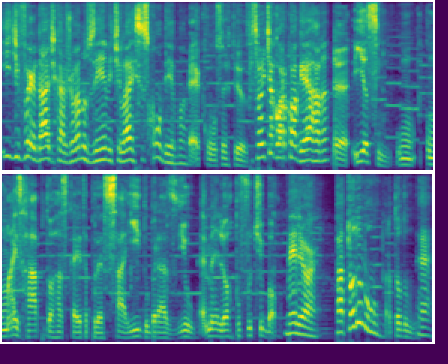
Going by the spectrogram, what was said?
e, e de verdade, cara, jogar no Zenit lá e se esconder, mano. É, com certeza. Principalmente agora com a guerra, né? É, e assim, o, o mais rápido a Rascaeta puder sair do Brasil é melhor pro futebol, Melhor. Pra todo mundo. pra todo mundo. É.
